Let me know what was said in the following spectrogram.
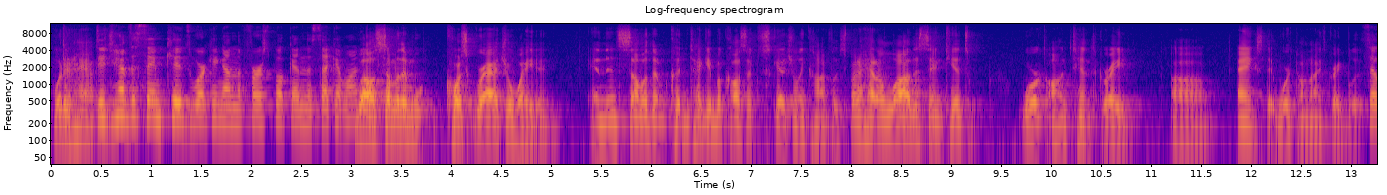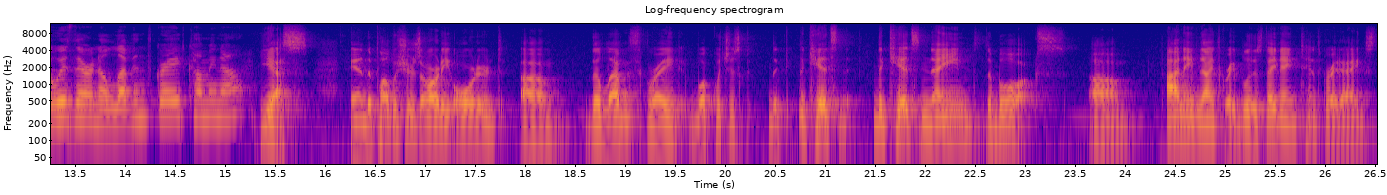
what had happened. Did you have the same kids working on the first book and the second one? Well, some of them, of course, graduated, and then some of them couldn't take it because of scheduling conflicts. But I had a lot of the same kids work on 10th grade uh, angst that worked on 9th grade blues. so is there an 11th grade coming out? Yes, and the publishers already ordered um, the 11th grade book, which is the, the kids. The kids named the books. Um, I named 9th grade blues. They named 10th grade angst,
